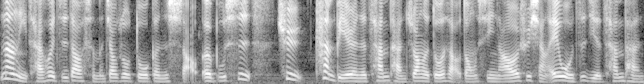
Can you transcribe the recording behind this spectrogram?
那你才会知道什么叫做多跟少，而不是去看别人的餐盘装了多少东西，然后去想，诶，我自己的餐盘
